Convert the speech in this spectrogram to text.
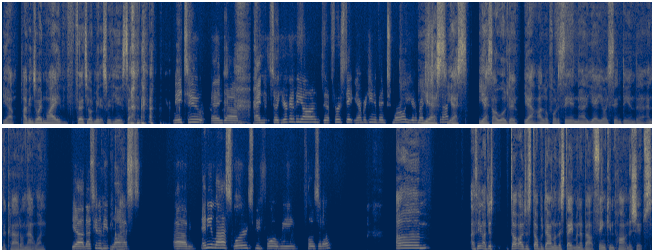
Yeah. I've enjoyed my 30 odd minutes with you. So me too. And um, and so you're gonna be on the first date networking event tomorrow. You're gonna register yes, for that? Yes, yes, I will do. Yeah, I look forward to seeing uh yeah, you Cindy and the and the crowd on that one. Yeah, that's gonna That'd be blast. Be um, any last words before we close it out? Um, I think I'll just I'll just double down on the statement about thinking partnerships.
